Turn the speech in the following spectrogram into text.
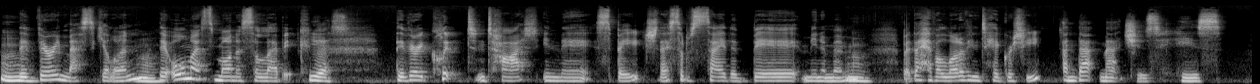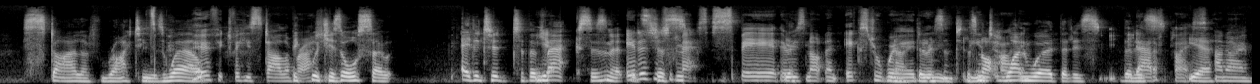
Mm. They're very masculine. Mm. They're almost monosyllabic. Yes. They're very clipped and tight in their speech. They sort of say the bare minimum, mm. but they have a lot of integrity. And that matches his style of writing as well, Perfect for his style of writing. which is also edited to the Yeah. max, isn't it? edited It's just- to the max. Spare. There is not an extra word. No, there the There's not one thing. word that is that is out of place. Yeah. I know.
